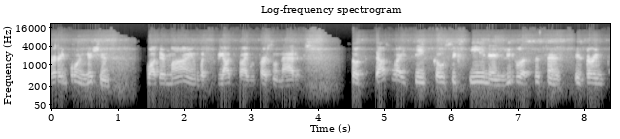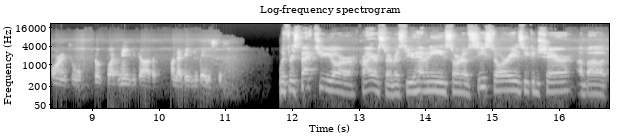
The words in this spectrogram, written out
very important missions, while their mind was preoccupied with personal matters. So that's why I think Code 16 and legal assistance is very important to what Navy does on a daily basis. With respect to your prior service, do you have any sort of sea stories you can share about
